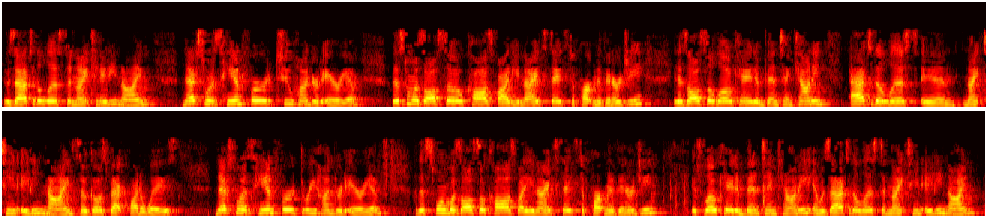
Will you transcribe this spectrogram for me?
It was added to the list in 1989. Next one is Hanford 200 area. This one was also caused by the United States Department of Energy. It is also located in Benton County. Add to the list in 1989, so it goes back quite a ways. Next one is Hanford 300 area. This one was also caused by the United States Department of Energy. It's located in Benton County and was added to the list in 1989.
